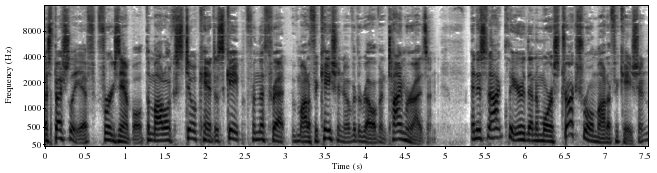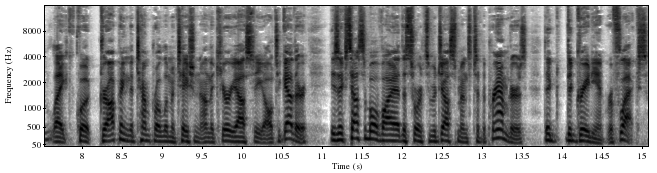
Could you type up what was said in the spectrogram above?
especially if, for example, the model still can't escape from the threat of modification over the relevant time horizon and it's not clear that a more structural modification, like, quote, dropping the temporal limitation on the curiosity altogether, is accessible via the sorts of adjustments to the parameters that the gradient reflects.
